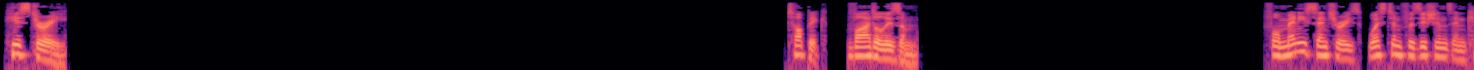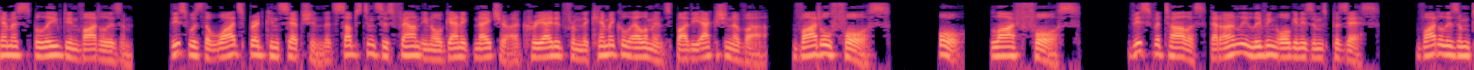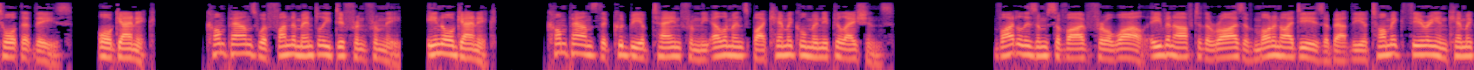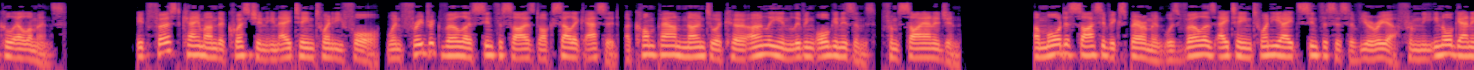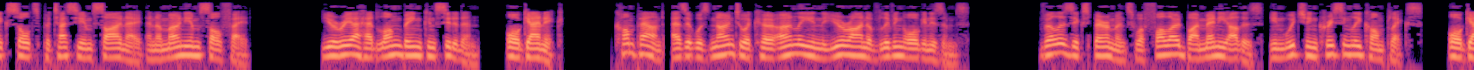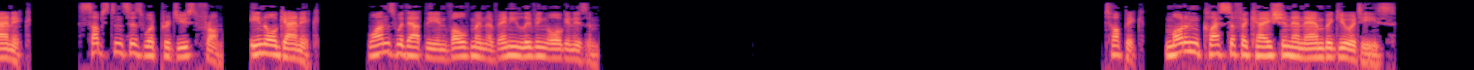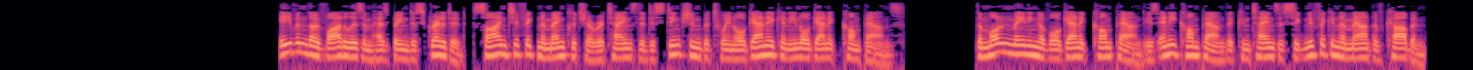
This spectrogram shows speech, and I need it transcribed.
History. Vitalism. For many centuries, Western physicians and chemists believed in vitalism. This was the widespread conception that substances found in organic nature are created from the chemical elements by the action of a «vital force» or «life force» vis vitalis that only living organisms possess. Vitalism taught that these organic compounds were fundamentally different from the inorganic compounds that could be obtained from the elements by chemical manipulations. Vitalism survived for a while even after the rise of modern ideas about the atomic theory and chemical elements. It first came under question in 1824, when Friedrich Wöhler synthesized oxalic acid, a compound known to occur only in living organisms, from cyanogen. A more decisive experiment was Wöhler's 1828 synthesis of urea from the inorganic salts potassium cyanate and ammonium sulfate. Urea had long been considered an «organic» compound, as it was known to occur only in the urine of living organisms. Wöhler's experiments were followed by many others, in which increasingly complex «organic» substances were produced from «inorganic» ones without the involvement of any living organism. Modern classification and ambiguities. Even though vitalism has been discredited, scientific nomenclature retains the distinction between organic and inorganic compounds. The modern meaning of organic compound is any compound that contains a significant amount of carbon,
